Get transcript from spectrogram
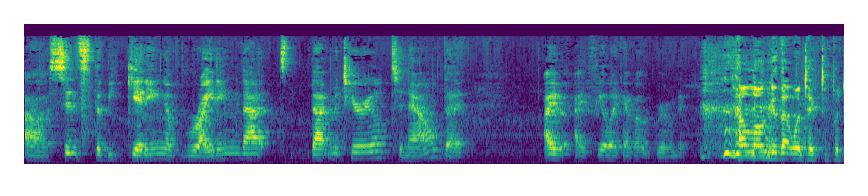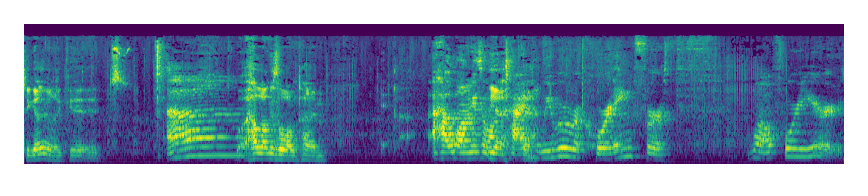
uh, since the beginning of writing that that material to now that I, I feel like I've outgrown it. How long did that one take to put together? Like, it's Uh, how long is a long time? how long is a long Yeah, time? yeah. We were recording for well four years.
